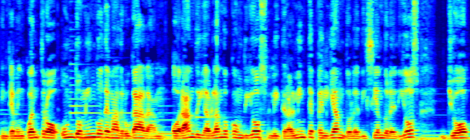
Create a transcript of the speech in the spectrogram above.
en que me encuentro un domingo de madrugada orando y hablando con Dios, literalmente peleándole, diciéndole, Dios, yo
